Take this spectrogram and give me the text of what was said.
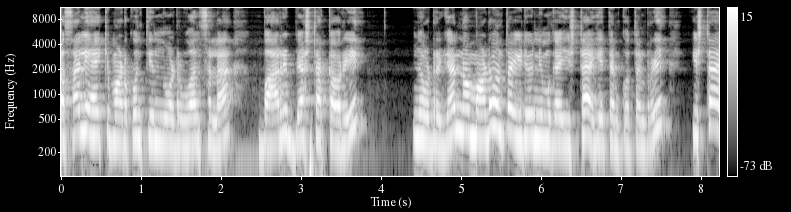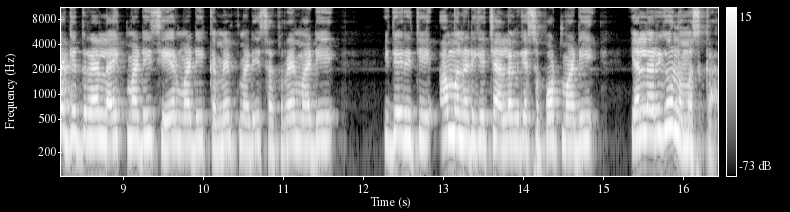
ಮಸಾಲೆ ಹಾಕಿ ಮಾಡ್ಕೊಂಡು ತಿಂದು ನೋಡ್ರಿ ಒಂದ್ಸಲ ಭಾರಿ ಬೆಸ್ಟ್ ಆಕ್ಕವ್ರಿ. ನೋಡ್ರಿ ಈಗ ನಾವು ಮಾಡುವಂಥ ವಿಡಿಯೋ ನಿಮ್ಗೆ ಇಷ್ಟ ಆಗೈತೆ ಅನ್ಕೋತಾನೆ ರೀ ಇಷ್ಟ ಆಗಿದ್ರೆ ಲೈಕ್ ಮಾಡಿ ಶೇರ್ ಮಾಡಿ ಕಮೆಂಟ್ ಮಾಡಿ ಸಬ್ಸ್ಕ್ರೈಬ್ ಮಾಡಿ. ಇದೇ ರೀತಿ ಅಮ್ಮನಡಿಗೆ ಚಾನಲ್ಗೆ ಸಪೋರ್ಟ್ ಮಾಡಿ ಎಲ್ಲರಿಗೂ ನಮಸ್ಕಾರ.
